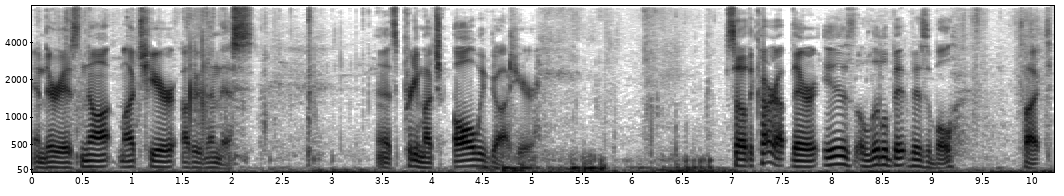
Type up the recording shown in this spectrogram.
And there is not much here other than this. And that's pretty much all we've got here. So the car up there is a little bit visible, but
